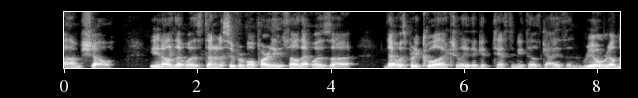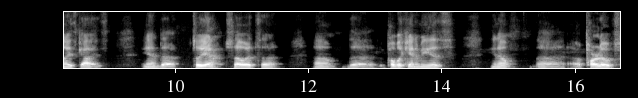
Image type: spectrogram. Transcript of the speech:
um, show, you know, that was done at a Super Bowl party. So that was uh, that was pretty cool actually to get a chance to meet those guys and real real nice guys. And uh, so yeah, so it's uh, um, the Public Enemy is, you know, uh, a part of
